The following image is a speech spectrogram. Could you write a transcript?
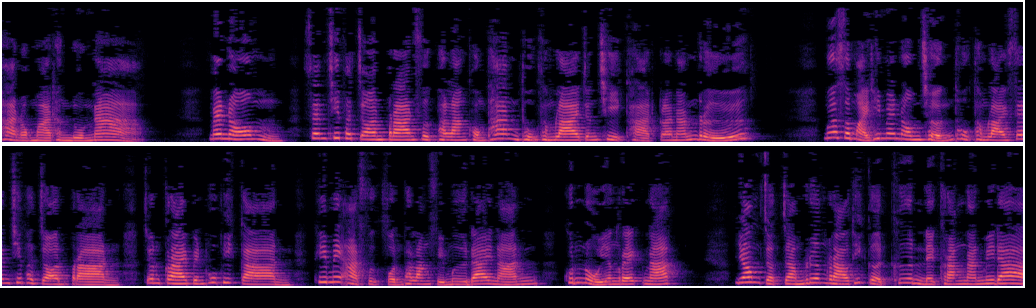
ผ่านออกมาทางดวงหน้า แม่นม เส้นชีพจรปราณฝึกพลังของท่านถูกทำลายจนฉีกขาดกระนั้นหรือ เมื่อสมัยที่แม่นมเฉินถูกทำลายเส้นชีพจรปราณ จนกลายเป็นผู้พิการที่ไม่อาจฝึกฝนพลังฝีมือได้นั้น คุณหนูยังเล็กนัก ย่อมจดจำเรื่องราวที่เกิดขึ้นในครั้งนั้นไม่ได้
